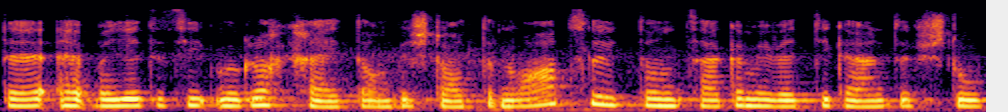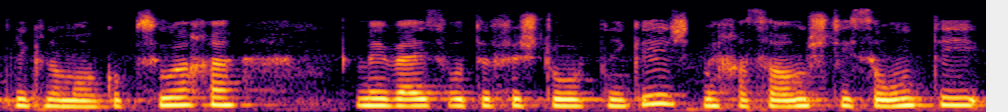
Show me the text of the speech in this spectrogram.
dann hat man jederzeit die Möglichkeit, am Bestatter noch anzurufen und zu sagen, wir möchten gerne den Verstorbenen noch mal besuchen. Man weiss, wo der Verstorbene ist. Man kann Samstag, Sonntag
